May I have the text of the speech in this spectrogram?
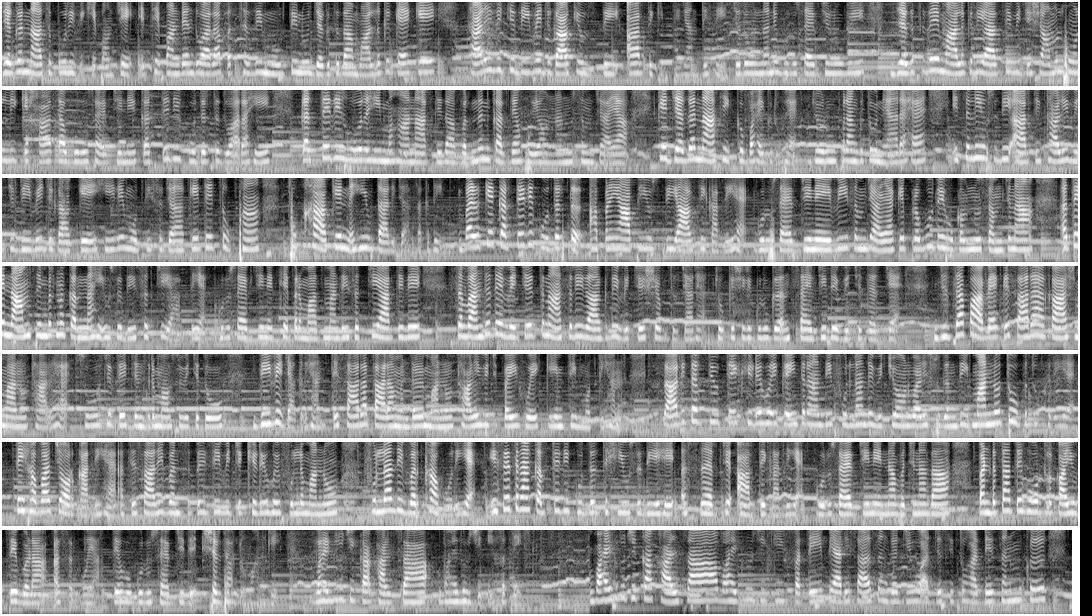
ਜਗਨਨਾਥਪੁਰੀ ਵਿਖੇ ਪਹੁੰਚੇ। ਇੱਥੇ ਪਾਂਡਿਆਂ ਦੁਆਰਾ ਪੱਥਰ ਦੀ ਮੂਰਤੀ ਨੂੰ ਜਗਤ ਦਾ ਮਾਲਕ ਕਹਿ ਕੇ ਥਾਲੀ ਵਿੱਚ ਦੀਵੇ ਜਗਾ ਕੇ ਉਸ ਦੀ ਆਰਤੀ ਕੀਤੀ ਜਾਂਦੀ ਸੀ। ਜਦੋਂ ਉਹਨਾਂ ਨੇ ਗੁਰੂ ਸਾਹਿਬ ਜੀ ਨੂੰ ਵੀ ਜਗਤ ਦੇ ਮਾਲਕ ਦੀ ਆਰਤੀ ਵਿੱਚ ਸ਼ਾਮਲ ਹੋਣ ਲਈ ਕਿਹਾ ਤਾਂ ਗੁਰੂ ਸਾਹਿਬ ਜੀ ਨੇ ਕਰਤੇ ਦੀ ਕੁਦਰਤ ਦੁਆਰਾ ਹੀ ਕਰਤੇ ਦੀ ਹੋ ਰਹੀ ਮਹਾਨ ਆਰਤੀ ਦਾ ਵਰਣਨ ਕਰਦਿਆਂ ਹੋਇਆ ਉਹਨਾਂ ਨੂੰ ਸਮਝਾਇਆ ਕਿ ਜਗਨਨਾਥ ਇੱਕ ਵਾਹਿਗੁਰੂ ਹੈ, ਜੋ ਰੂਪ ਰੰਗ ਤੋਂ ਨਿਆਰਾ ਹੈ। ਇਸ ਲਈ ਉਸ ਦੀ ਆਰਤੀ ਥਾਲੀ ਵਿੱਚ ਦੀਵੇ ਜਗਾ ਕੇ, ਹੀਰੇ ਮੋਤੀ ਸਜਾ ਕੇ ਤੇ ਧੂਫਾਂ ਧੁਖਾ ਕੇ ਨਹੀਂ ਉਤਾਰੀ ਜਾ ਸਕਦੀ। ਬਲਕਿ ਕਰਤੇ ਦੀ ਕੁਦਰਤ ਆਪਣੇ ਆਪ ਹੀ ਉਸ ਦੀ ਆਰਤੀ ਕਰ ਰਹੀ ਹੈ। ਗੁਰੂ ਸਾਹਿਬ ਜੀ ਨੇ ਇਹ ਵੀ ਸਮਝਾਇਆ ਕਿ ਪ੍ਰਭੂ ਦੇ ਹੁਕਮ ਨੂੰ ਸਮਝਣਾ ਅਤੇ ਨਾਮ ਸਿਮਰਨ ਕਰਨਾ ਹੀ ਉਸ ਦੀ ਸੱਚੀ ਆਰਤੀ ਹੈ। ਗੁਰੂ ਸਾਹਿਬ ਜੀ ਨੇ ਇੱਥੇ ਪਰਮਾਤਮਾ ਦੀ ਸੱਚੀ ਆਰਤੀ ਦੇ ਸੰਬੰਧ ਦੇ ਵਿੱਚ ਤਨਾਸਰੀ ਰਾਗ ਦੇ ਵਿੱਚ ਸ਼ਬਦ ਉਚਾਰਿਆ, ਜੋ ਕਿ ਸ੍ਰੀ ਗੁਰੂ ਗ੍ਰੰਥ ਸਾਹਿਬ ਜੀ ਦੇ ਵਿੱਚ ਦਰਜ ਹੈ। ਜਿਸ ਦਾ ਭਾਵ ਹੈ ਕਿ ਸਾਰਾ ਆਕਾਸ਼ ਮਾਨੋ ਥਾਲ ਹੈ। ਸੂਰਜ ਤੇ ਚੰ드ਰਮਾ ਉਸ ਵਿੱਚ ਦੋ ਦੀਵੇ ਜਗ ਰਹੇ ਹਨ ਤੇ ਸਾਰਾ ਤਾਰਾ ਮੰਡਲ ਮਾਨੋ ਥਾਲੀ ਵਿੱਚ ਪਈ ਹੋਈ ਕੀਮਤੀ ਮੋਤੀ ਹਨ। ਸਾਰੀ ਧਰਤੀ ਉੱਤੇ ਖਿੜੇ ਹੋਏ ਕਈ ਤਰ੍ਹਾਂ ਦੀ ਫੁੱਲਾਂ ਦੇ ਵਿੱਚੋਂ ਆਉਣ ਵਾਲੀ ਸੁਗੰਧੀ ਮਾਨੋ ਧੂਪ ਧੁਖ ਰਹੀ ਹੈ ਤੇ ਹਵਾ ਚੌਰ ਕਰ ਰਹੀ ਹੈ ਅਤੇ ਸਾਰੀ ਬਨਸਪਤੀ ਵਿੱਚ ਖਿੜੇ ਹੋਏ ਫੁੱਲ ਮਾਨੋ ਫੁੱਲਾਂ ਦੀ ਵਰਖਾ ਹੋ ਰਹੀ ਹੈ। ਇਸੇ ਤਰ੍ਹਾਂ ਕਰਤੇ ਦੀ ਕੁਦਰਤ ਹੀ ਉਸ ਦੀ ਇਹ ਅਸਰਜ ਆਰਤੀ ਕਰ ਰਹੀ ਹੈ। ਗੁਰੂ ਸਾਹਿਬ ਜੀ ਨੇ ਇਹਨਾਂ ਵਚਨਾਂ ਦਾ ਪੰਡਤਾਂ ਤੇ ਹੋਰ ਲਕਾਈ ਉੱਤੇ ਬੜਾ ਅਸਰ ਹੋਇਆ ਤੇ ਉਹ ਗੁਰੂ ਸਾਹਿਬ ਜੀ ਦੇ ਸ਼ਰਧਾਲੂ ਬਣ ਗਏ। ਵਾਹਿਗੁਰੂ ਜੀ ਕਾ ਖਾਲਸਾ, ਵਾਹਿਗੁਰੂ ਜੀ ਕੀ ਫਤਿਹ। ਵਾਹਿਗੁਰੂ ਜੀ ਕਾ ਖਾਲਸਾ, ਵਾਹਿਗੁਰੂ ਜੀ ਕੀ ਫਤਿਹ। ਪਿਆਰੀ ਸਾਧ ਸੰਗਤ ਜੀਓ, ਅੱਜ ਅਸੀਂ ਤੁਹਾਡੇ ਸਨਮੁਖ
